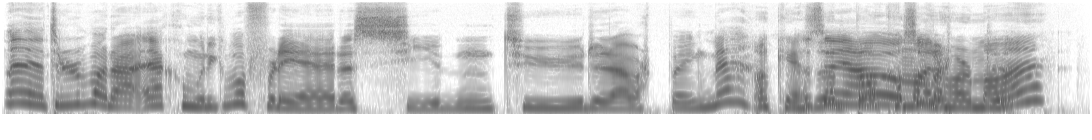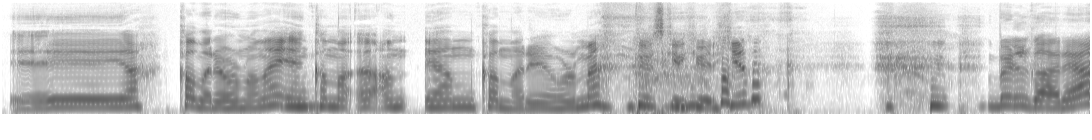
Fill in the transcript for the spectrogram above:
Nei, jeg tror det bare jeg kommer ikke på flere sydenturer jeg har vært på, egentlig. Ok, Så altså, på Kanariholmene? Eh, ja, Kanariholmene. En, kana, an- en Kanariholme, husker ikke hvilken. Bulgaria?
